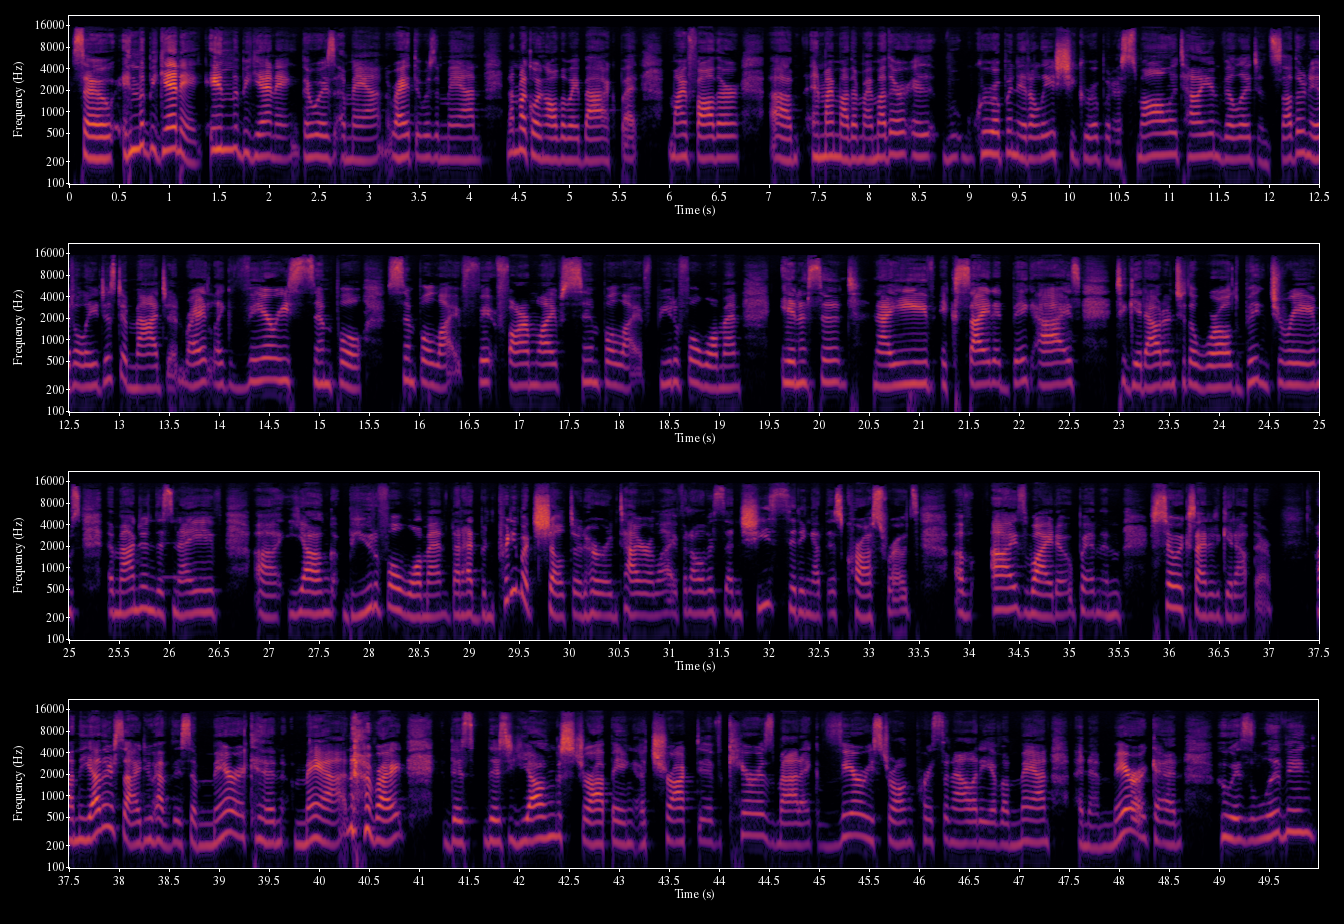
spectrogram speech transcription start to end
So in the beginning, in the beginning, there was a man, right? There was a man, and I'm not going all the way back, but my father um, and my mother. My mother uh, grew up in Italy. She grew up in a small Italian village in southern Italy. Just imagine, right? Like very simple, simple life, farm life, simple life. Beautiful woman, innocent, naive, excited, big eyes to get out into the world, big dreams. Imagine this naive, uh, young, beautiful woman that had had been pretty much sheltered her entire life. And all of a sudden, she's sitting at this crossroads of eyes wide open and so excited to get out there on the other side you have this american man right this this young strapping attractive charismatic very strong personality of a man an american who is living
